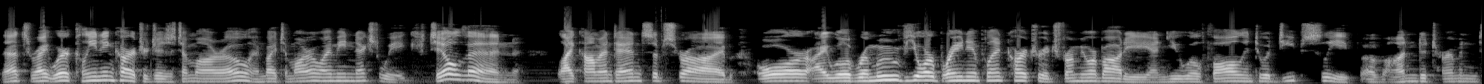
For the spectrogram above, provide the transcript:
That's right, we're cleaning cartridges tomorrow, and by tomorrow I mean next week. Till then, like, comment, and subscribe, or I will remove your brain implant cartridge from your body, and you will fall into a deep sleep of undetermined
